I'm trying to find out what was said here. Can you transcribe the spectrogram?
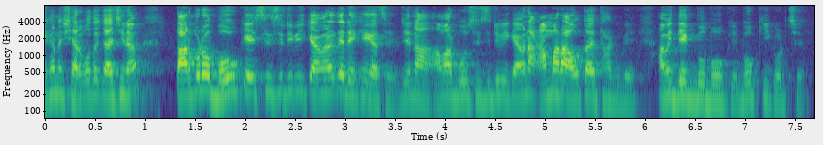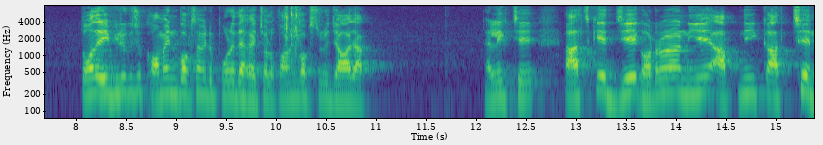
এখানে শেয়ার করতে চাইছি না। তারপরেও বউকে সিসিটিভি ক্যামেরাতে রেখে গেছে যে না, আমার বউ সিসিটিভি ক্যামেরা আমার আওতায় থাকবে, আমি দেখব বউকে, বউ কী করছে। তোমাদের এই ভিডিও কিছু কমেন্ট বক্স আমি একটু পড়ে দেখাই, চলো কমেন্ট বক্স একটু যাওয়া যাক। লিখছে, আজকে যে ঘটনা নিয়ে আপনি কাঁদছেন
